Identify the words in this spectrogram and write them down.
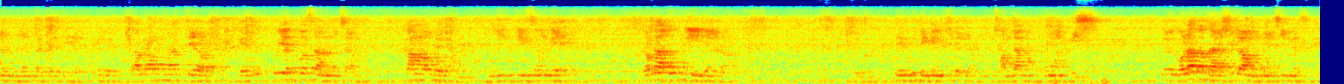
ဟုတ်ကနာဒီနဲ့ပတ်သက်ပြီးကာမောင်းနာတယောက်ကိုယ့်ရဲ့ပတ်စံနဲ့ချောင်းကာမောင်းတဲ့ဒီဒီဆုံးတဲ့တော့ကဥပဒေရတော့ဒီဥပဒေကြီးတဲ့ကြောင့်ချောင်းတမှာဘုံကပြီးဘောလာကသာရှိတော့မြင်ကြည့်မယ်ဆို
